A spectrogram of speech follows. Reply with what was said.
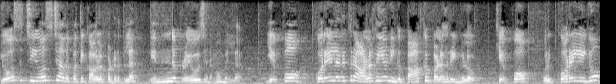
யோசிச்சு யோசிச்சு அதை பத்தி கவலைப்படுறதுல எந்த பிரயோஜனமும் இல்லை. எப்போ குறையில இருக்கிற அழகையும் நீங்க பார்க்க பழகுறீங்களோ எப்போ ஒரு குறையையும்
